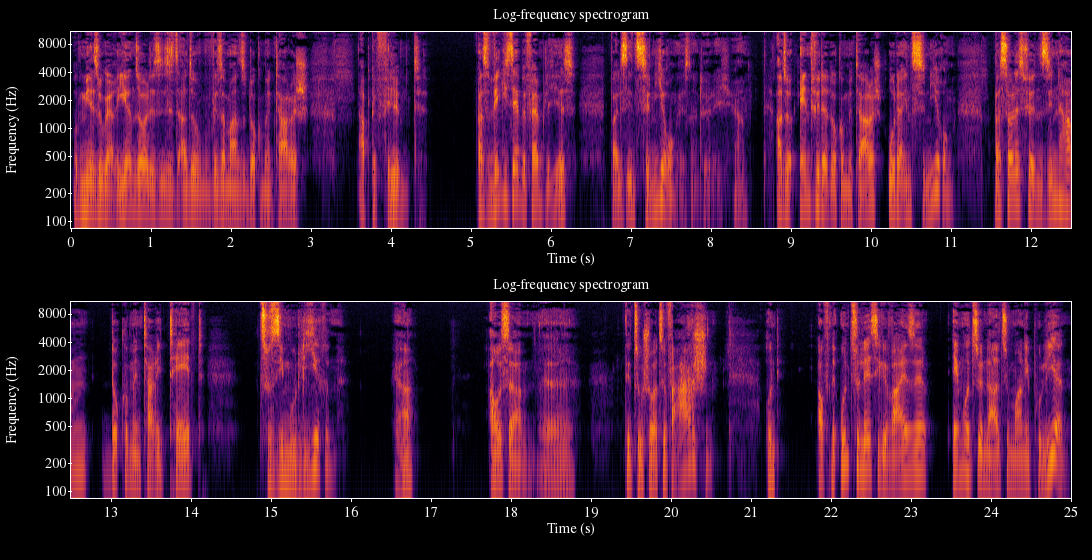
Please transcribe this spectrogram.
und mir suggerieren soll, das ist jetzt also, wie soll man so dokumentarisch abgefilmt. Was wirklich sehr befremdlich ist, weil es Inszenierung ist natürlich. Ja. Also entweder dokumentarisch oder Inszenierung. Was soll es für einen Sinn haben, Dokumentarität zu simulieren? Ja, außer äh, die Zuschauer zu verarschen auf eine unzulässige Weise emotional zu manipulieren.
